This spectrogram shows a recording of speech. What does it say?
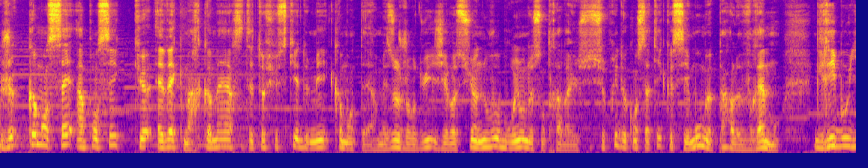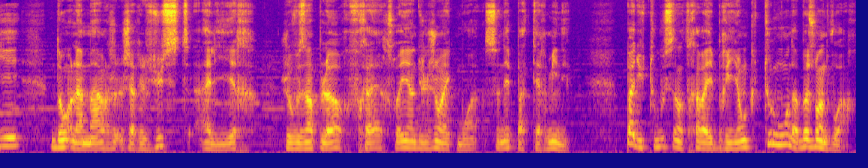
Je commençais à penser que évêque Marcomer s'était offusqué de mes commentaires, mais aujourd'hui j'ai reçu un nouveau brouillon de son travail. Je suis surpris de constater que ces mots me parlent vraiment. Gribouillé dans la marge, j'arrive juste à lire. Je vous implore, frère, soyez indulgents avec moi, ce n'est pas terminé. Pas du tout, c'est un travail brillant que tout le monde a besoin de voir.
